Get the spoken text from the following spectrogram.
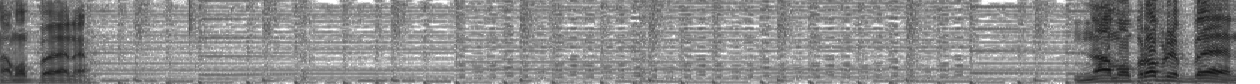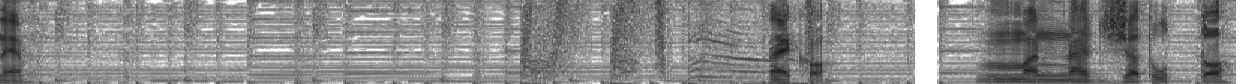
Andiamo bene. Andiamo proprio bene. Ecco. Mannaggia tutto.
